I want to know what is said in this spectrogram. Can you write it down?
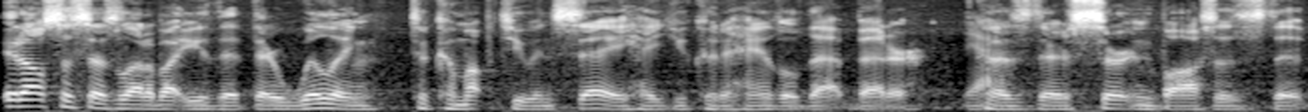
It also says a lot about you that they're willing to come up to you and say, "Hey, you could have handled that better." Yeah. Because there's certain bosses that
